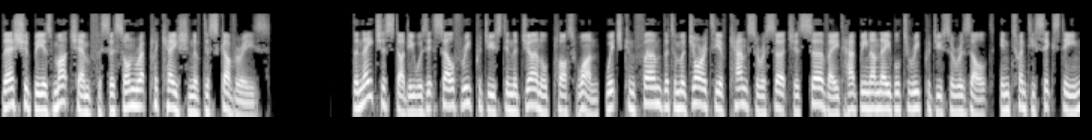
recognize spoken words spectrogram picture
there should be as much emphasis on replication of discoveries. The Nature study was itself reproduced in the journal PLOS One, which confirmed that a majority of cancer researchers surveyed had been unable to reproduce a result. In 2016,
